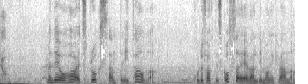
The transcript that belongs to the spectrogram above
Ja. Men det å ha et språksenter i Tana, hvor det faktisk også er veldig mange kvener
